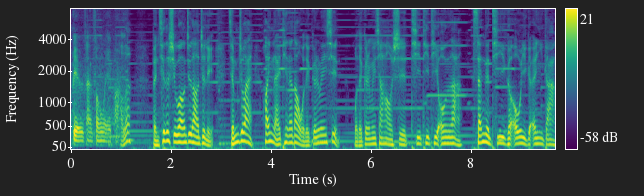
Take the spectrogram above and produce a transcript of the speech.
别有一番风味吧。好了，本期的时光就到这里。节目之外，欢迎来添加到我的个人微信，我的个人微信号是 t t t o n r，三个 t 一个 o 一个 n 一个 r。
